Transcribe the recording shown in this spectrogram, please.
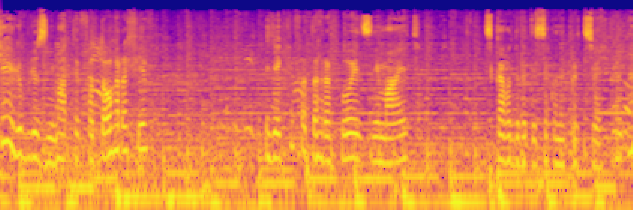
Ще я люблю знімати фотографів, які фотографують, знімають. Цікаво дивитися, як вони працюють, правда?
